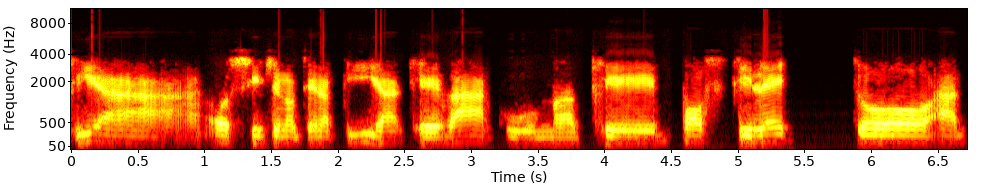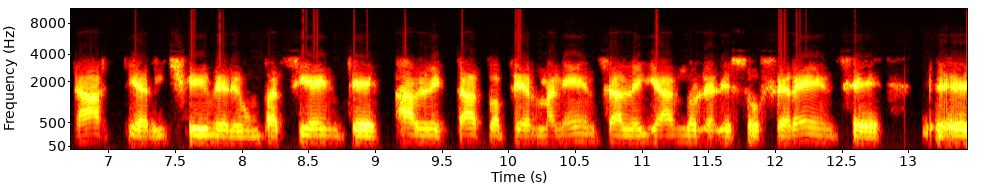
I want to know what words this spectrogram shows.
sia ossigenoterapia che vacuum che posti letto adatti a ricevere un paziente allettato a permanenza alleviandone le sofferenze, eh,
